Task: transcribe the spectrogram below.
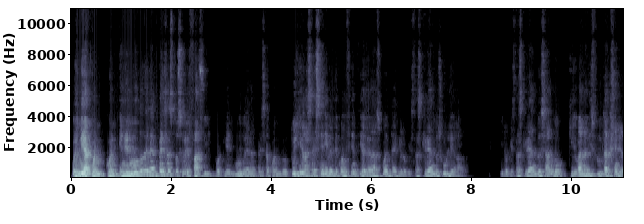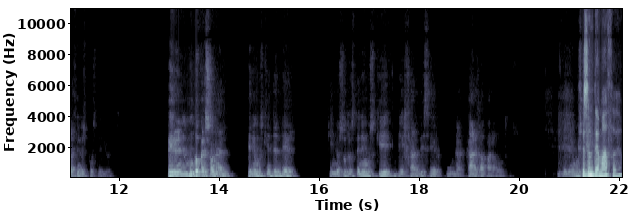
pues mira, con- con- en el mundo de la empresa esto se ve fácil, porque el mundo de la empresa, cuando tú llegas a ese nivel de conciencia, te das cuenta de que lo que estás creando es un legado. Y lo que estás creando es algo que van a disfrutar generaciones posteriores. Pero en el mundo personal tenemos que entender que nosotros tenemos que dejar de ser una carga para otros. Y que es un temazo, ¿eh?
